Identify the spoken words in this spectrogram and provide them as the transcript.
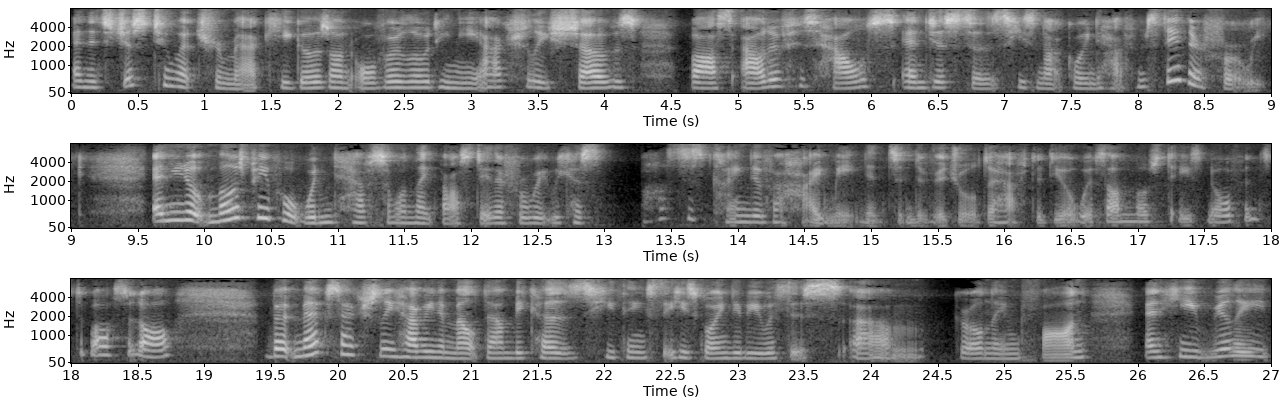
and it's just too much for Mek. He goes on overloading. He actually shoves boss out of his house and just says he's not going to have him stay there for a week. And you know, most people wouldn't have someone like boss stay there for a week because boss is kind of a high maintenance individual to have to deal with on most days. No offense to boss at all. But Mek's actually having a meltdown because he thinks that he's going to be with this um, girl named Fawn, and he really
